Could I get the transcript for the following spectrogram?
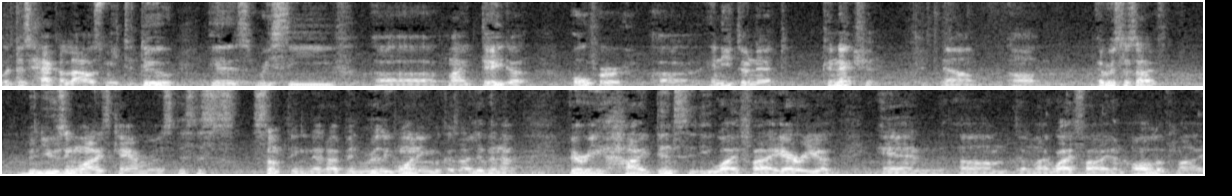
what this hack allows me to do is receive uh, my data over uh, an Ethernet connection. Now, um, ever since I've been using Wyze cameras, this is something that I've been really wanting because I live in a very high density Wi-Fi area and um, the, my Wi-Fi on all of my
